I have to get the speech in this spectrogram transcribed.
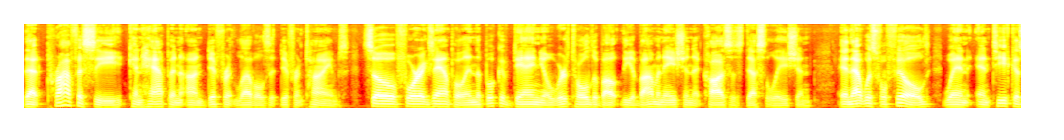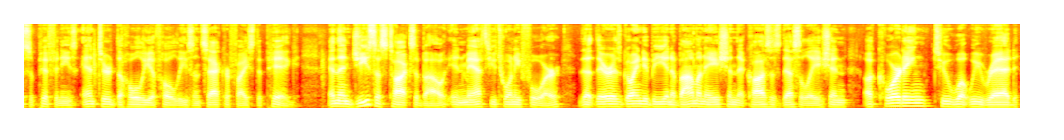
that prophecy can happen on different levels at different times. So, for example, in the book of Daniel, we're told about the abomination that causes desolation. And that was fulfilled when Antiochus Epiphanes entered the Holy of Holies and sacrificed a pig. And then Jesus talks about in Matthew 24 that there is going to be an abomination that causes desolation according to what we read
